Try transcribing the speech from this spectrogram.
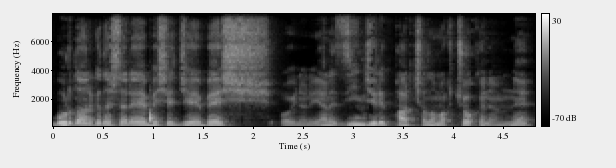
Burada arkadaşlar E5'e C5 oynanıyor. Yani zinciri parçalamak çok önemli.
